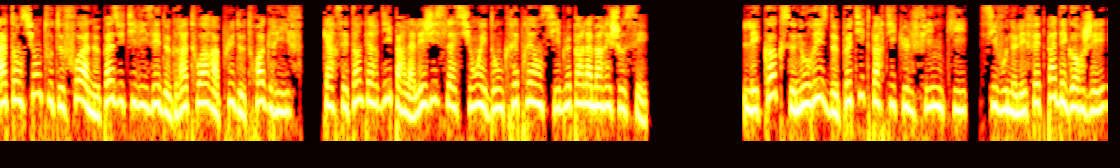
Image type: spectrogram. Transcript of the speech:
Attention toutefois à ne pas utiliser de grattoir à plus de trois griffes, car c'est interdit par la législation et donc répréhensible par la maréchaussée. Les coques se nourrissent de petites particules fines qui, si vous ne les faites pas dégorger,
